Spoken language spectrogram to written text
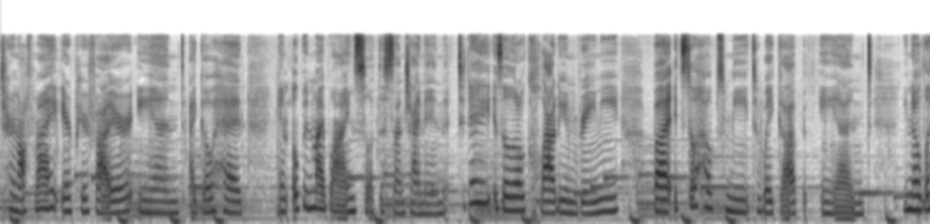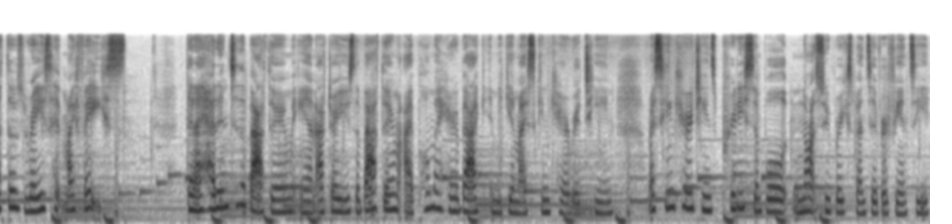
turn off my air purifier and I go ahead and open my blinds to let the sunshine in. Today is a little cloudy and rainy, but it still helps me to wake up and, you know, let those rays hit my face. Then I head into the bathroom, and after I use the bathroom, I pull my hair back and begin my skincare routine. My skincare routine is pretty simple, not super expensive or fancy.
